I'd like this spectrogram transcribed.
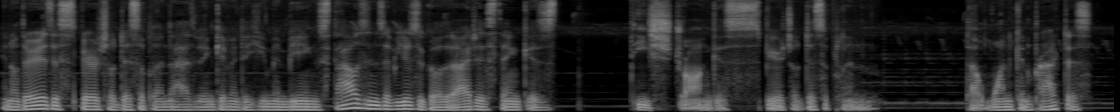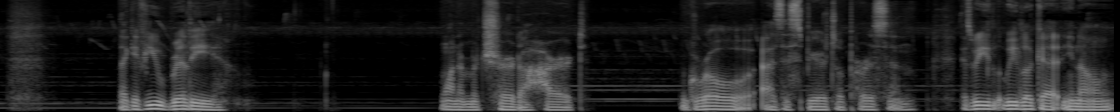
You know, there is a spiritual discipline that has been given to human beings thousands of years ago that I just think is the strongest spiritual discipline that one can practice. Like, if you really want to mature the heart, grow as a spiritual person, because we we look at you know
